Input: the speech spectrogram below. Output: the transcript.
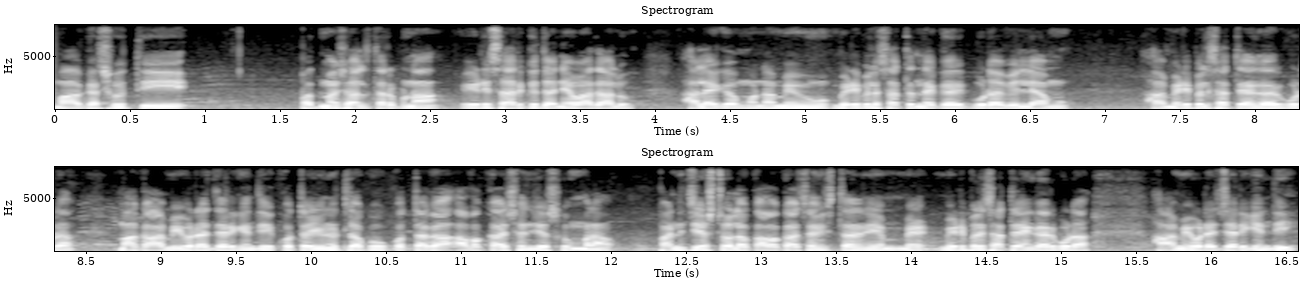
మా గర్భవతి పద్మశాల తరపున ఏడి సార్కి ధన్యవాదాలు. అలాగే మొన్న మేము మెడిపల్ సత్యం దగ్గరికి కూడా వెళ్ళాము. ఆ మెడిపల్ సత్యం గారు కూడా మాకు హామీ ఇవ్వడం జరిగింది. కొత్త యూనిట్లకు కొత్తగా అవకాశం చేసుకు మన పని చేసే వాళ్ళకు అవకాశం ఇస్తానని మె- మెడిపల్లి సత్యం గారు కూడా హామీ ఇవ్వడం జరిగింది.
